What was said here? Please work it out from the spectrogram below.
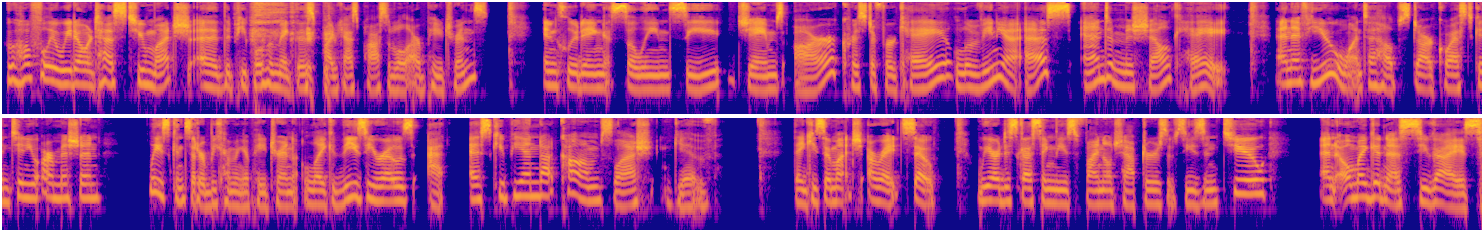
who hopefully we don't test too much. Uh, the people who make this podcast possible are patrons including Celine C., James R., Christopher K., Lavinia S., and Michelle K. And if you want to help StarQuest continue our mission, please consider becoming a patron like these heroes at sqpn.com slash give. Thank you so much. All right, so we are discussing these final chapters of season two. And oh my goodness, you guys,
